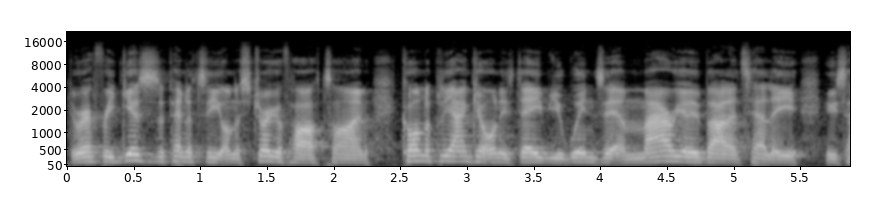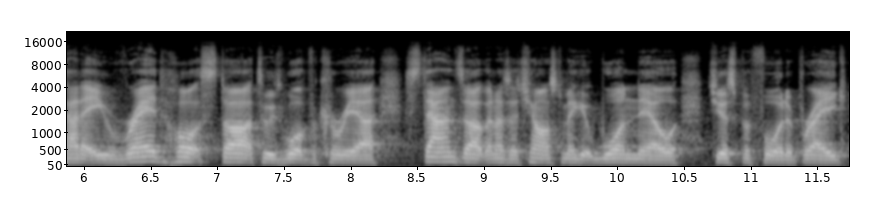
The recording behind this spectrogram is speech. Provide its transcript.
The referee gives us a penalty on the stroke of half time. Konoplyanka on his debut wins it, and Mario Balotelli, who's had a red hot start to his Watford career, stands up and has a chance to make it 1 0 just before the break.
